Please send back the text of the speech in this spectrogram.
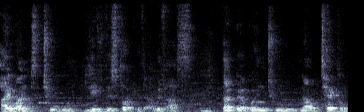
I want to leave this thought with, with us that we are going to now tackle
